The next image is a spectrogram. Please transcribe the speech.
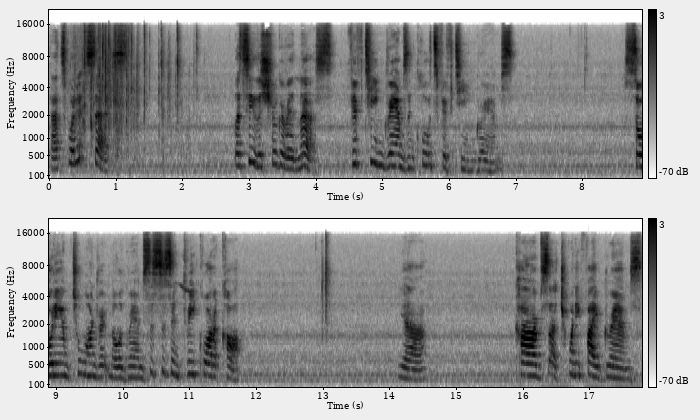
That's what it says. Let's see the sugar in this. 15 grams includes 15 grams. Sodium 200 milligrams. This is in three quarter cup. Yeah. Carbs are 25 grams.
